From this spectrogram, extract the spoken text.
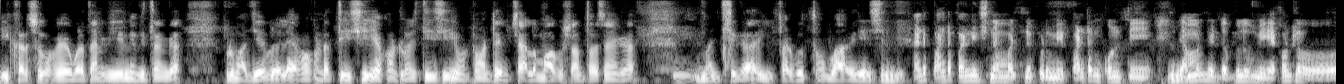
ఈ ఖర్చు ఉపయోగపడటానికి నిమిత్తంగా ఇప్పుడు మా జేబులో లేకోకుండా తీసి అకౌంట్లో తీసి ఇవ్వటం అంటే చాలా మాకు సంతోషంగా మంచిగా ఈ ప్రభుత్వం బాగా చేసింది. అంటే పంట పండించిన ఇప్పుడు మీ పంటను కొన్ని అమ్మటిని డబ్బులు మీ అకౌంట్లో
